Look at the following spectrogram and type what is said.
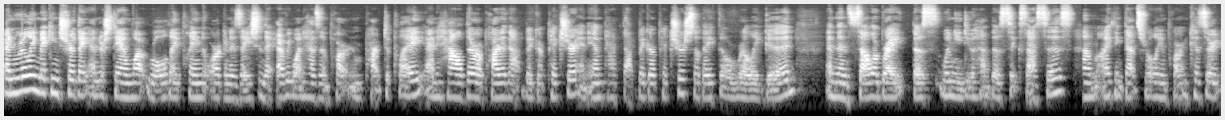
and really making sure they understand what role they play in the organization, that everyone has an important part to play and how they're a part of that bigger picture and impact that bigger picture so they feel really good and then celebrate those when you do have those successes. Um, I think that's really important because they're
